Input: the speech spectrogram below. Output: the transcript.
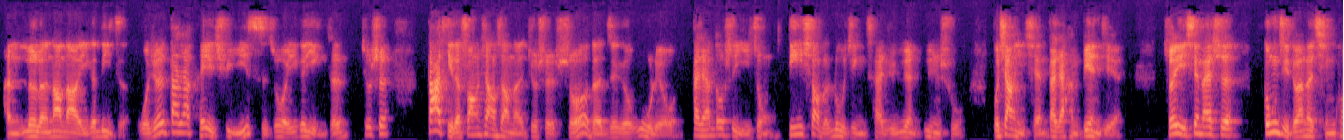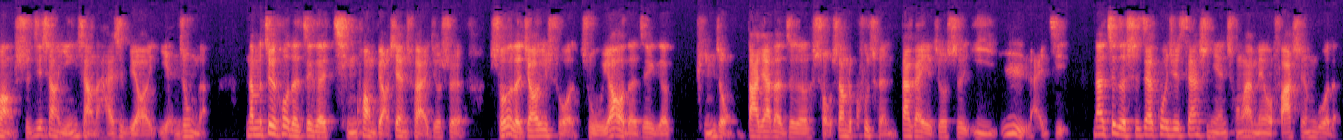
很热热闹闹一个例子，我觉得大家可以去以此作为一个引针，就是。大体的方向上呢，就是所有的这个物流，大家都是一种低效的路径在去运运输，不像以前大家很便捷。所以现在是供给端的情况，实际上影响的还是比较严重的。那么最后的这个情况表现出来，就是所有的交易所主要的这个品种，大家的这个手上的库存大概也就是以日来计。那这个是在过去三十年从来没有发生过的。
